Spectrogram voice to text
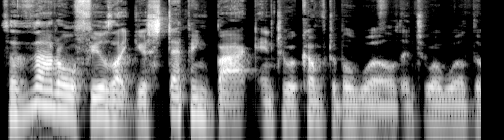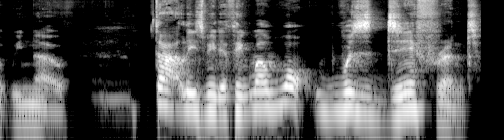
So that all feels like you're stepping back into a comfortable world, into a world that we know that leads me to think, well, what was different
